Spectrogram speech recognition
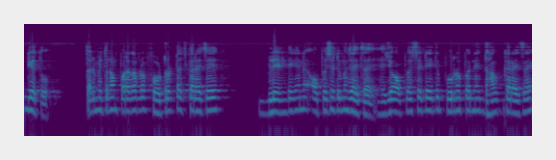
घेतो. तर मित्रांनो परत आपला फोटो टच करायचा आहे. ब्लेंडिंग आणि ऑपेसिटीमध्ये जायचं आहे. ह्याची ऑपेसिटी आहे ते पूर्णपणे धाव करायचं आहे.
